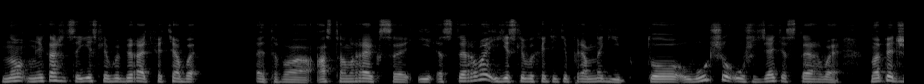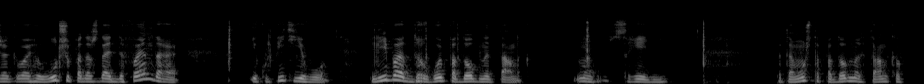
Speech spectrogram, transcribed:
Но мне кажется, если выбирать хотя бы этого Астон Рекса и СТРВ, если вы хотите прям нагиб, то лучше уж взять СТРВ. Но опять же, я говорю, лучше подождать Дефендера и купить его. Либо другой подобный танк. Ну, средний. Потому что подобных танков,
